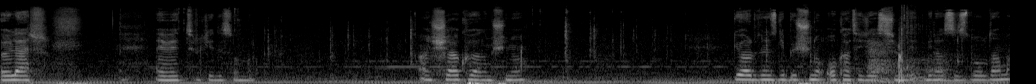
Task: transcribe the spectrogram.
Öler. evet Türkiye'de son nokta. Aşağı koyalım şunu. Gördüğünüz gibi şunu ok atacağız şimdi. Biraz hızlı oldu ama.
